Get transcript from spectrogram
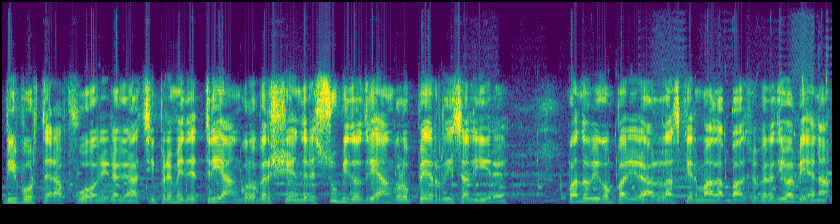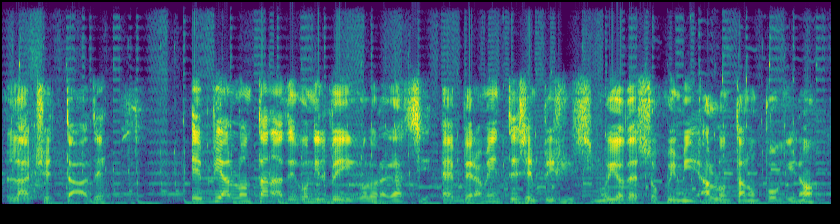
vi porterà fuori ragazzi. Premete triangolo per scendere subito triangolo per risalire quando vi comparirà la schermata base operativa piena l'accettate e vi allontanate con il veicolo ragazzi. È veramente semplicissimo. Io adesso qui mi allontano un pochino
